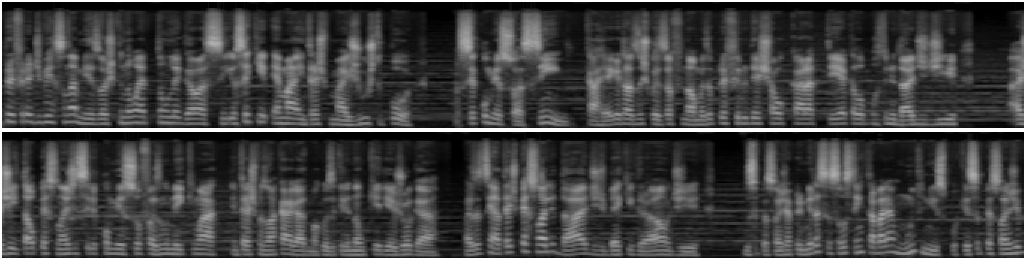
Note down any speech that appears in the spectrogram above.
prefiro a diversão na mesa. Eu acho que não é tão legal assim. Eu sei que é mais, entre aspas, mais justo, pô. Você começou assim, carrega aquelas coisas ao final, mas eu prefiro deixar o cara ter aquela oportunidade de ajeitar o personagem se ele começou fazendo meio que uma, entre aspas, uma cagada, uma coisa que ele não queria jogar. Mas assim, até de personalidade, de background, de do seu personagem, a primeira sessão você tem que trabalhar muito nisso, porque seu personagem,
